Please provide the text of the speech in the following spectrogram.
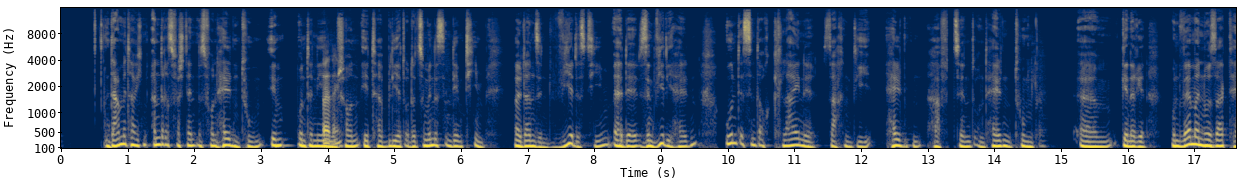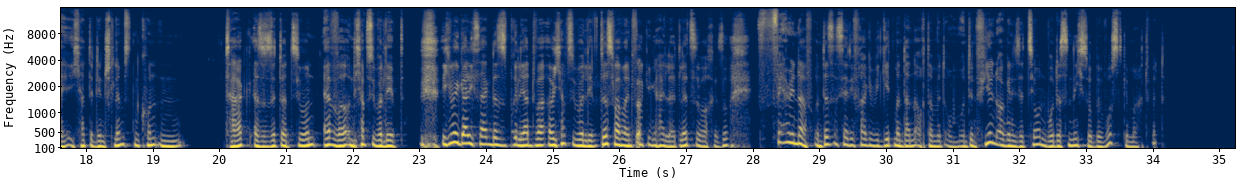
damit habe ich ein anderes Verständnis von Heldentum im Unternehmen schon etabliert oder zumindest in dem Team weil dann sind wir das Team, äh, der, sind wir die Helden und es sind auch kleine Sachen, die heldenhaft sind und Heldentum ähm, generieren. Und wenn man nur sagt, hey, ich hatte den schlimmsten Kundentag, also Situation ever und ich habe es überlebt. Ich will gar nicht sagen, dass es brillant war, aber ich habe es überlebt. Das war mein fucking Highlight letzte Woche. So, fair enough. Und das ist ja die Frage, wie geht man dann auch damit um? Und in vielen Organisationen, wo das nicht so bewusst gemacht wird,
